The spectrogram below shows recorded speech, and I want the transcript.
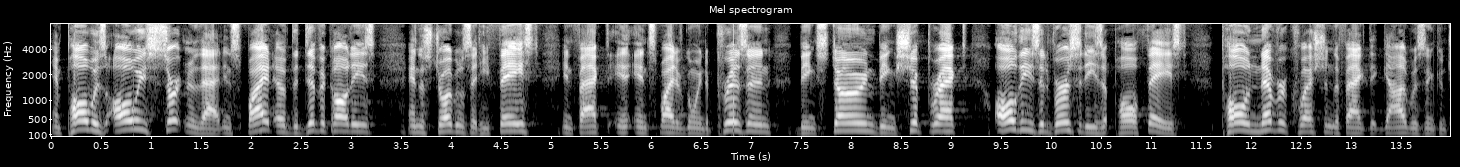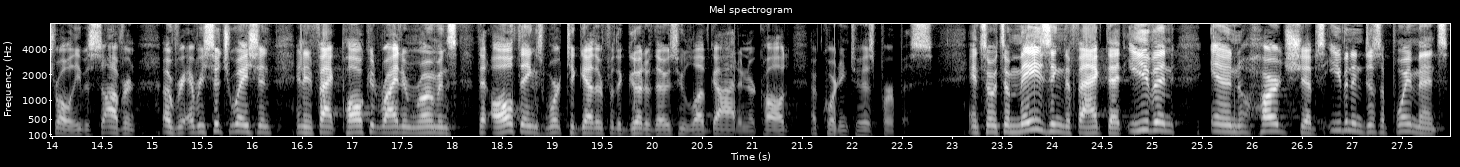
And Paul was always certain of that, in spite of the difficulties and the struggles that he faced. In fact, in, spite of going to prison, being stoned, being shipwrecked, all these adversities that Paul faced, Paul never questioned the fact that God was in control. He was sovereign over every situation. And in fact, Paul could write in Romans that all things work together for the good of those who love God and are called according to his purpose. And so it's amazing the fact that even in hardships, even in disappointments,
